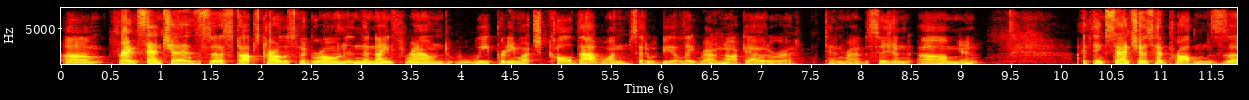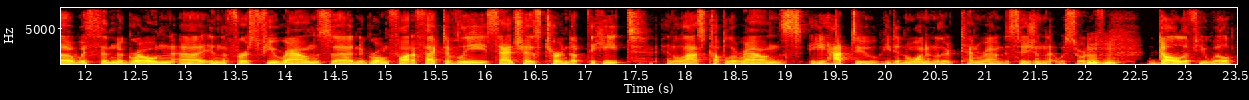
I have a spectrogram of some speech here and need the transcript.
Um, Frank Sanchez uh, stops Carlos Negron in the ninth round. We pretty much called that one. Said it would be a late round knockout or a ten round decision. Um, Mm-hmm. Yeah. I think Sanchez had problems uh, with Negron uh, in the first few rounds. Uh, Negron fought effectively. Sanchez turned up the heat in the last couple of rounds. He had to. He didn't want another 10 round decision that was sort of Mm-hmm. dull, if you will.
